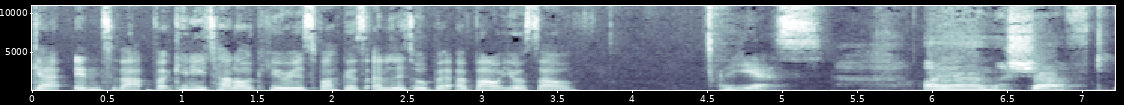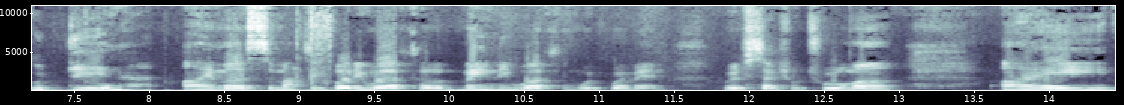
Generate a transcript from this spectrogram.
get into that. But can you tell our curious fuckers a little bit about yourself? Yes. I am Shaft Uddin. I'm a somatic body worker, mainly working with women with sexual trauma. I,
